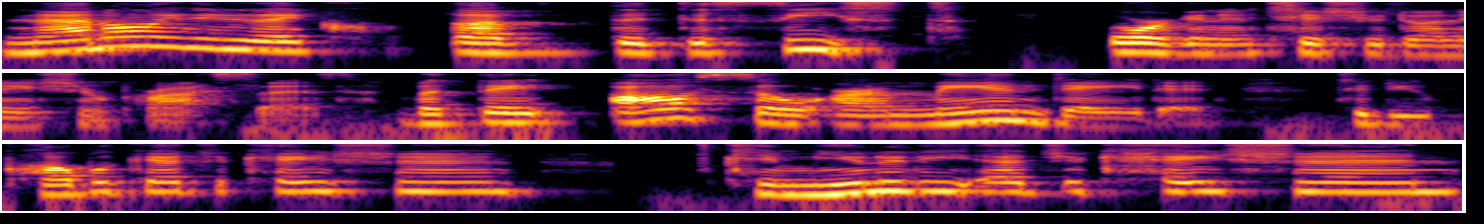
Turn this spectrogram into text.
Not only do they of the deceased organ and tissue donation process, but they also are mandated to do public education, community education,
